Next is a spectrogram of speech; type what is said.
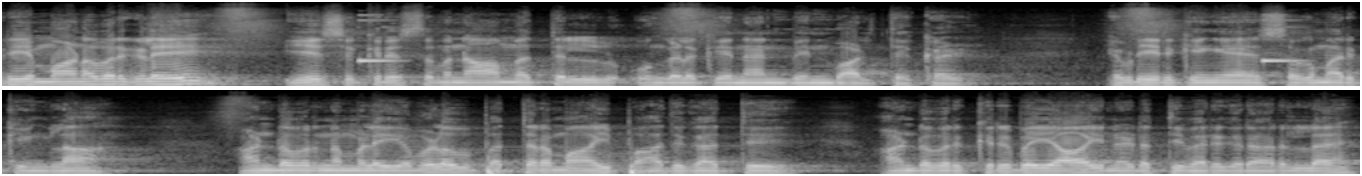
பிரியமானவர்களே இயேசு கிறிஸ்துவ நாமத்தில் உங்களுக்கு என் அன்பின் வாழ்த்துக்கள். எப்படி இருக்கீங்க? சுகமாக இருக்கீங்களா? ஆண்டவர் நம்மளை எவ்வளவு பத்திரமாய் பாதுகாத்து ஆண்டவர் கிருபையாய் நடத்தி வருகிறார்ல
